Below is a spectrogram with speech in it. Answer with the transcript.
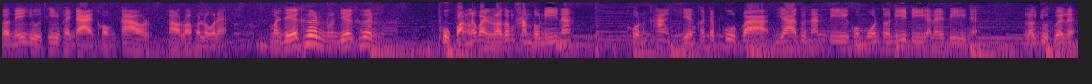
ตอนนี้อยู่ที่เพดานของ9 900กว่าโลแล้ว มันเยอะขึ้นมันเยอะขึ้น ผูกฝังแล้วว่าเราต้องทำตรงนี้นะ คนข้างเคียงเขาจะพูดว่ายาตัวนั้นดีฮอร์โมนตัวนี้ดีอะไรดีเนี่ย เราหยุดไว้เลย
